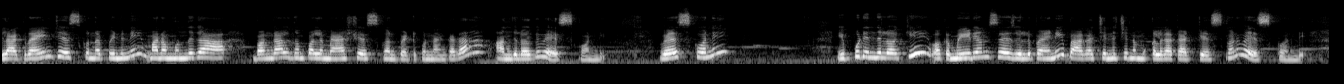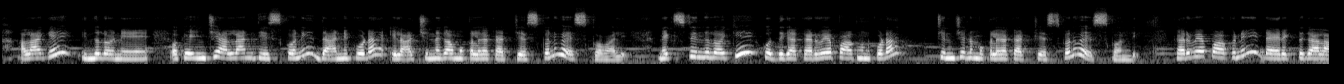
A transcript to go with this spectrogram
ఇలా గ్రైండ్ చేసుకున్న పిండిని మనం ముందుగా బంగాళదుంపలు మ్యాష్ చేసుకొని పెట్టుకున్నాం కదా అందులోకి వేసుకోండి. వేసుకొని ఇప్పుడు ఇందులోకి ఒక మీడియం సైజ్ ఉల్లిపాయని బాగా చిన్న చిన్న ముక్కలుగా కట్ చేసుకొని వేసుకోండి. అలాగే ఇందులోనే ఒక ఇంచి అల్లాన్ని తీసుకొని దాన్ని కూడా ఇలా చిన్నగా ముక్కలుగా కట్ చేసుకొని వేసుకోవాలి. నెక్స్ట్ ఇందులోకి కొద్దిగా కరివేపాకును కూడా చిన్న చిన్న ముక్కలుగా కట్ చేసుకొని వేసుకోండి. కరివేపాకుని డైరెక్ట్గా అలా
